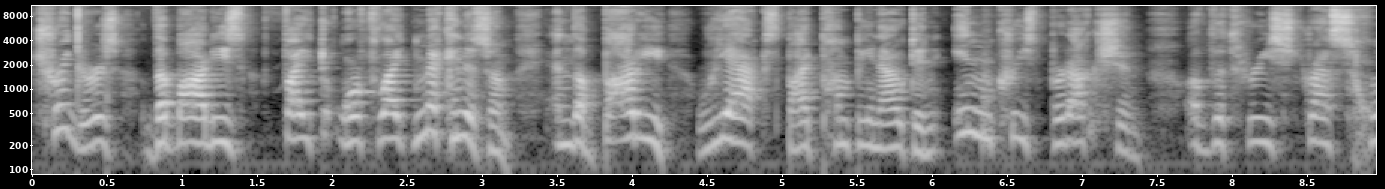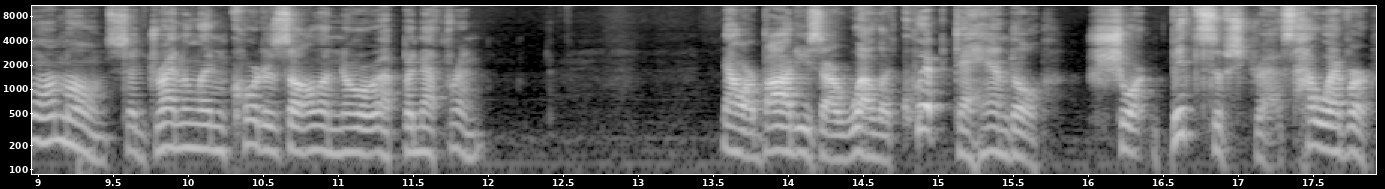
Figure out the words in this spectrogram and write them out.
triggers the body's fight or flight mechanism, and the body reacts by pumping out an increased production of the three stress hormones adrenaline, cortisol, and norepinephrine. Now, our bodies are well equipped to handle short bits of stress. However,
